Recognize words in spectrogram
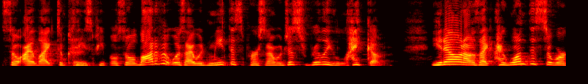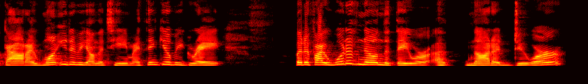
so I like to okay. please people. So a lot of it was I would meet this person, I would just really like them, you know, and I was like, I want this to work out. I want you to be on the team. I think you'll be great. But if I would have known that they were a, not a doer,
